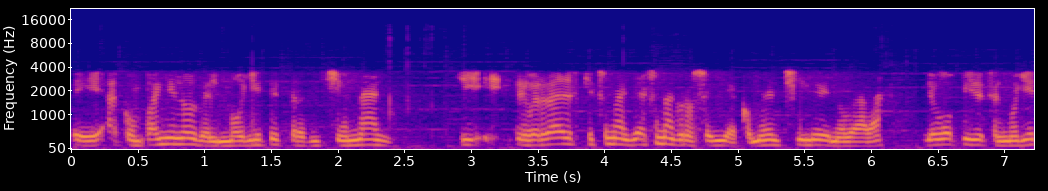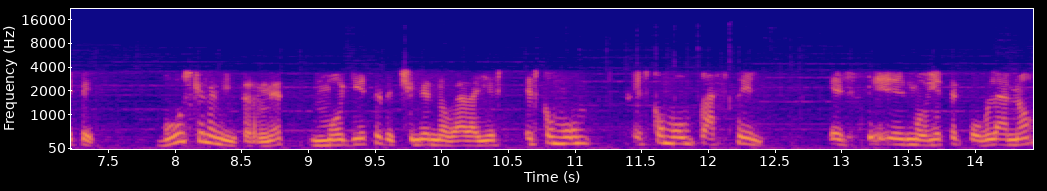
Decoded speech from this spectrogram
eh, acompáñenlo del mollete tradicional. Y de verdad es que es una ya es una grosería comer el chile de nogada, luego pides el mollete busquen en internet mollete de chile en nogada y es, es como un es como un pastel es el mollete poblano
